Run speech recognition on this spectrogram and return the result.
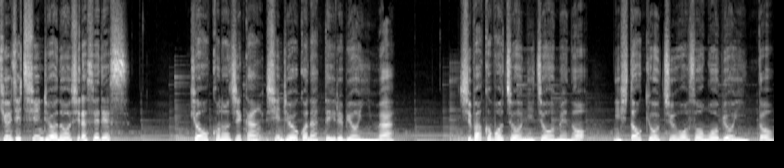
休日診療のお知らせです。今日この時間診療を行っている病院は芝久保町2丁目の西東京中央総合病院と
